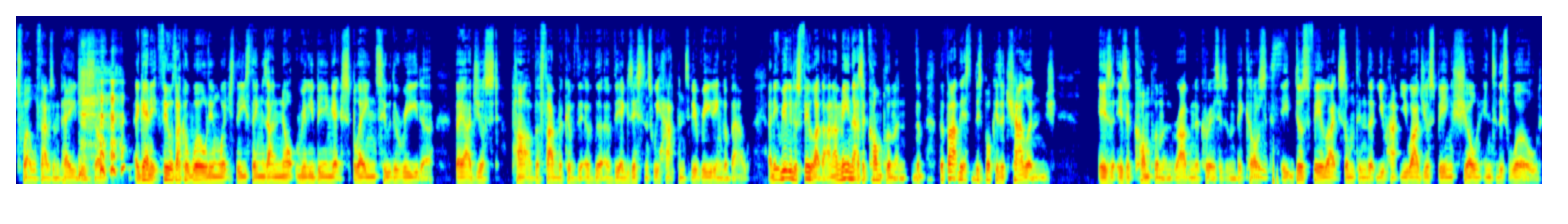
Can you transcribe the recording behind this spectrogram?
12,000 pages. So again, it feels like a world in which these things are not really being explained to the reader. They are just part of the fabric of the of the of the existence we happen to be reading about. And it really does feel like that. And I mean that as a compliment. The the fact that this book is a challenge is is a compliment rather than a criticism because Thanks. it does feel like something that you you are just being shown into this world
